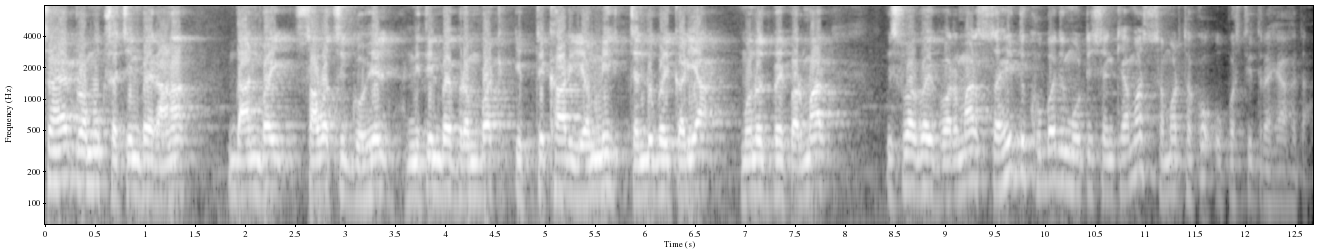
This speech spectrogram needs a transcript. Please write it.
શહેર પ્રમુખ સચિનભાઈ રાણા, દાનભાઈ સાવતસિંહ ગોહિલ, નીતિનભાઈ બ્રહ્મભટ્ટ, ઇફ્તિખાર યમની, ચંદુભાઈ કડિયા, મનોજભાઈ પરમાર, ઈશ્વરભાઈ પરમાર સહિત ખૂબ જ મોટી સંખ્યામાં સમર્થકો ઉપસ્થિત રહ્યા હતા.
